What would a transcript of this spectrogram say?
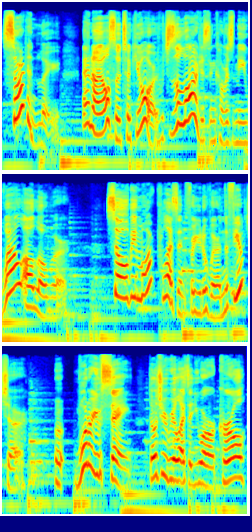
Certainly. And I also took yours, which is the largest and covers me well all over. So it'll be more pleasant for you to wear in the future. Uh, what are you saying? Don't you realize that you are a girl?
